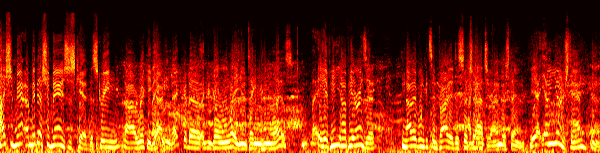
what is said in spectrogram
I should uh, maybe I should manage this kid, this green uh, Ricky guy. Maybe that could uh, that could go one way. You gonna take him to Himalayas? If he, you know, if he earns it. Not everyone gets invited to such I a. got you. I understand. Yeah, yeah, I mean you understand. Yeah.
